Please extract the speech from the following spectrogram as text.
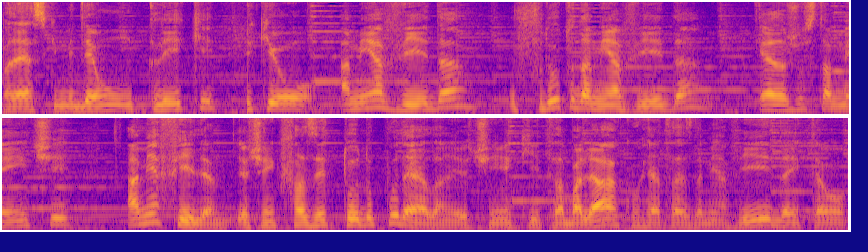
Parece que me deu um clique de que o, a minha vida, o fruto da minha vida era justamente a minha filha. Eu tinha que fazer tudo por ela. Eu tinha que trabalhar, correr atrás da minha vida, então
